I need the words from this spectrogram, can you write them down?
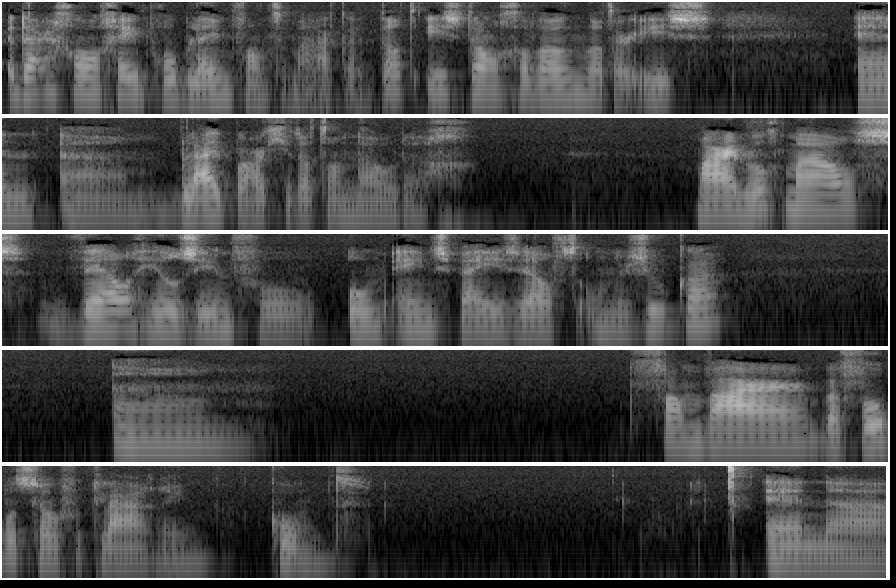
daar, gewoon geen probleem van te maken. Dat is dan gewoon wat er is. En um, blijkbaar had je dat dan nodig. Maar nogmaals, wel heel zinvol om eens bij jezelf te onderzoeken. Um, van waar bijvoorbeeld zo'n verklaring komt. En uh,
